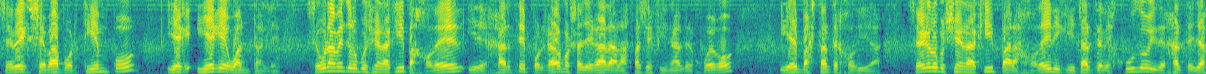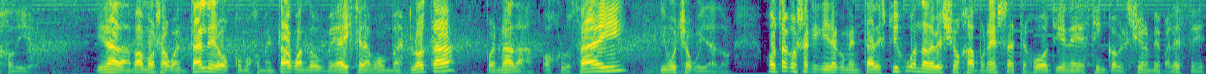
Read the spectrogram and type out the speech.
Se ve que se va por tiempo y hay, y hay que aguantarle. Seguramente lo pusieron aquí para joder y dejarte, porque ahora vamos a llegar a la fase final del juego y es bastante jodida. Ve que lo pusieron aquí para joder y quitarte el escudo y dejarte ya jodido. Y nada, vamos a aguantarle, o como comentaba, cuando veáis que la bomba explota, pues nada, os cruzáis y mucho cuidado. Otra cosa que quería comentar, estoy jugando a la versión japonesa, este juego tiene cinco versiones me parece,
